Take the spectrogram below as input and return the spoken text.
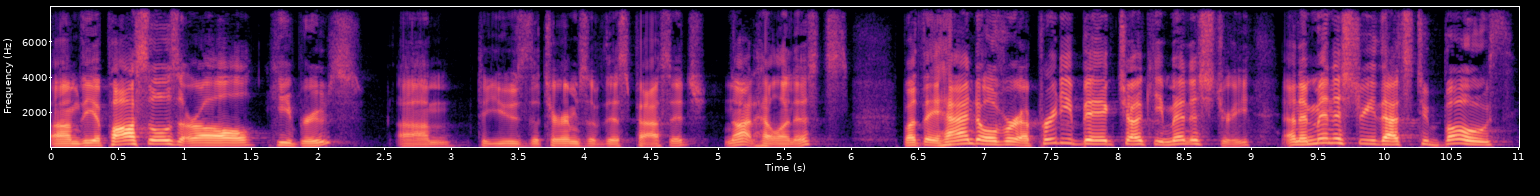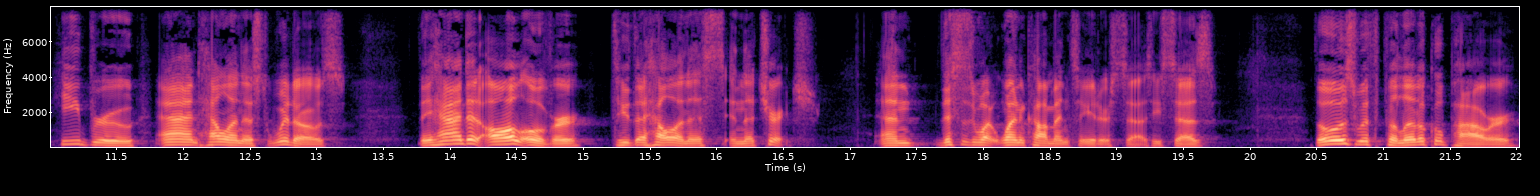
Um, the apostles are all Hebrews, um, to use the terms of this passage, not Hellenists but they hand over a pretty big, chunky ministry, and a ministry that's to both Hebrew and Hellenist widows. They hand it all over to the Hellenists in the church. And this is what one commentator says. He says, Those with political power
